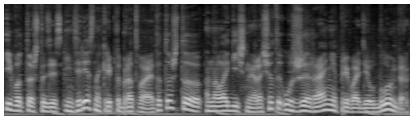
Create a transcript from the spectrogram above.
И вот то, что здесь интересно, крипто-братва, это то, что аналогичные расчеты уже ранее приводил Bloomberg.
